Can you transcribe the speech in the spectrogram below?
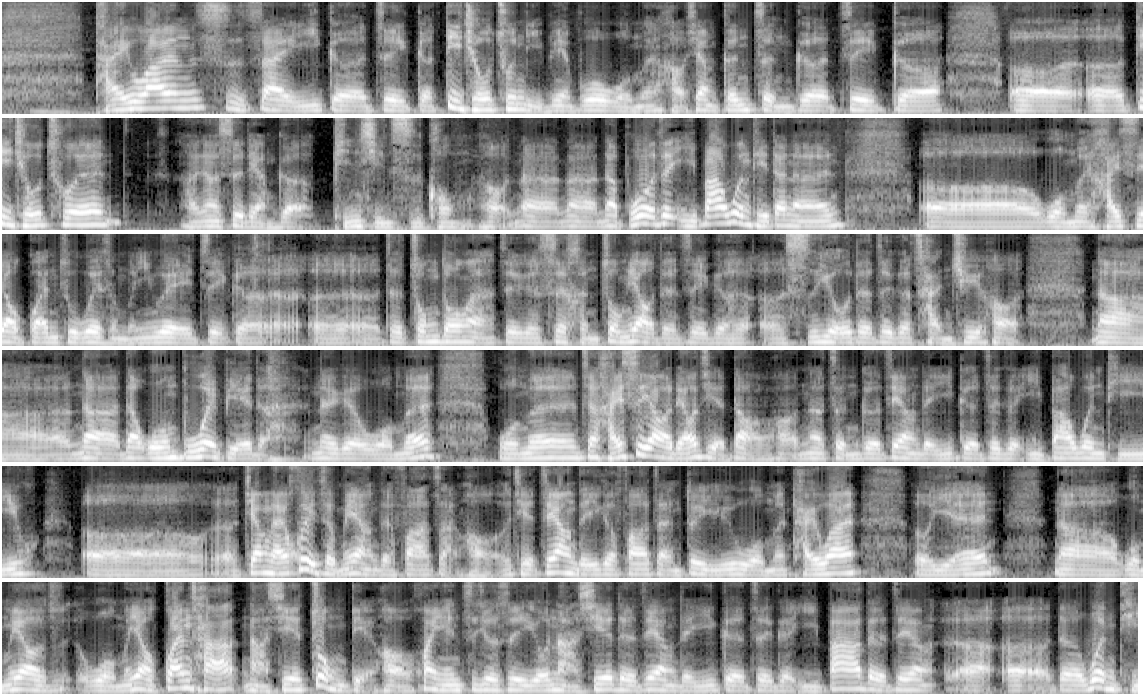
台湾是在一个这个地球村里面，不过我们好像跟整个这个呃呃地球村好像是两个平行时空。好，那那那不过这尾巴问题当然。呃，我们还是要关注，为什么？因为这个呃，这中东啊，这个是很重要的这个呃石油的这个产区哈。那那那我们不为别的，那个我们我们这还是要了解到哈。那整个这样的一个这个以巴问题，呃，将来会怎么样的发展哈？而且这样的一个发展对于我们台湾而言，那我们要我们要观察哪些重点哈？换言之，就是有哪些的这样的一个这个以巴的这样呃呃的问题。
